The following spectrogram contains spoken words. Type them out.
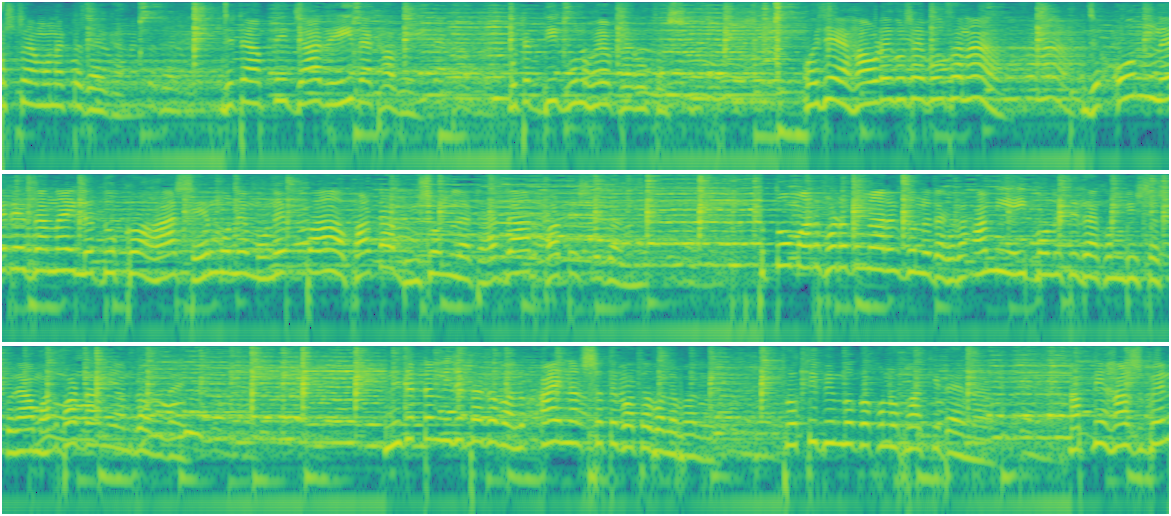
কষ্ট এমন একটা জায়গা, যেটা আপনি যা রেই দেখাবেন, ওটা দ্বিগুণ হয়ে ফেরত আসে। ওই যে হাওড়ে গোসাই বলছে না, যে অন্যের জানাইলে দুঃখ হাসে, মনে মনে পা ফাটা, ভীষণ লেঠা যার ফাটে সে জানে। তো তোমার ফাটা তুমি আরেকজনে দেখাবে, আমি এই পলিসিটা এখন বিশ্বাস করি, আমার ফাটা আমি আর কারও দেয় নিজেরটা নিজে থাকা ভালো, আয়নার সাথে কথা বলা ভালো, প্রতিবিম্ব কখনো ফাঁকি দেয় না। আপনি হাসবেন?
